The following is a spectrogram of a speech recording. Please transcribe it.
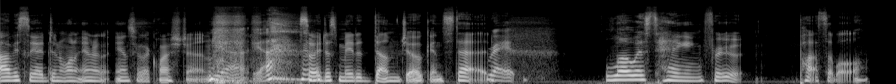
obviously, I didn't want to answer the question. yeah, yeah. so I just made a dumb joke instead. right. lowest hanging fruit possible.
